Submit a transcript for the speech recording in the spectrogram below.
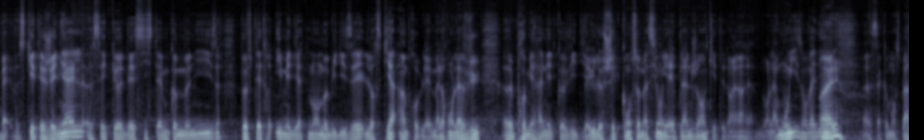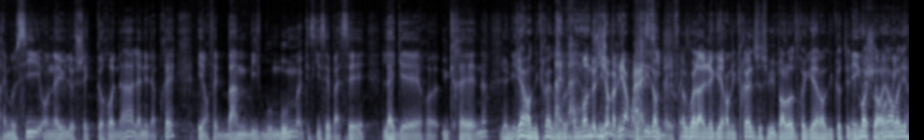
Ben, ce qui était génial, euh, c'est que des systèmes comme Moniz peuvent être immédiatement mobilisés lorsqu'il y a un problème. Alors on l'a vu, euh, première année de Covid, il y a eu le chèque consommation, il y avait plein de gens qui étaient dans la, dans la mouise, on va dire. Ouais. Euh, ça commence par M aussi. On a eu le chèque Corona l'année d'après. Et en fait, bam, bif, boum, boum, qu'est-ce qui s'est passé? La guerre euh, Ukraine. Il y a une Et- guerre en Ukraine. On- on ne dit jamais rien, moi. Ah, ici. si, donc, bah, donc voilà, les guerres en Ukraine, c'est suivi par l'autre guerre du côté du Moche-Orient, on va dire.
